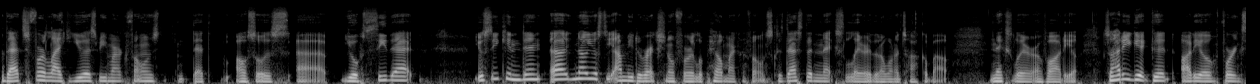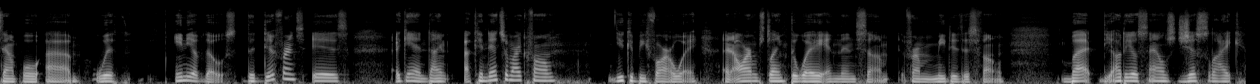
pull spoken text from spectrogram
that's for like USB microphones. That also is uh, you'll see that You'll see condensed. Uh, no, you'll see omnidirectional for lapel microphones because that's the next layer that I want to talk about. Next layer of audio. So how do you get good audio? For example, um, with any of those, the difference is again a condenser microphone. You could be far away, an arm's length away, and then some from me to this phone. But the audio sounds just like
